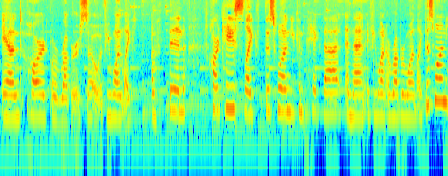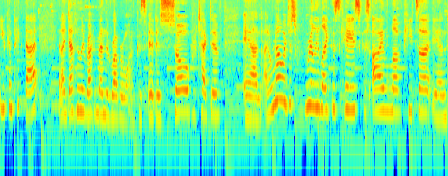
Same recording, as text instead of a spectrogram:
and hard or rubber. So if you want like a thin hard case like this one, you can pick that. And then if you want a rubber one like this one, you can pick that. And I definitely recommend the rubber one because it is so protective. And I don't know, I just really like this case because I love pizza and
